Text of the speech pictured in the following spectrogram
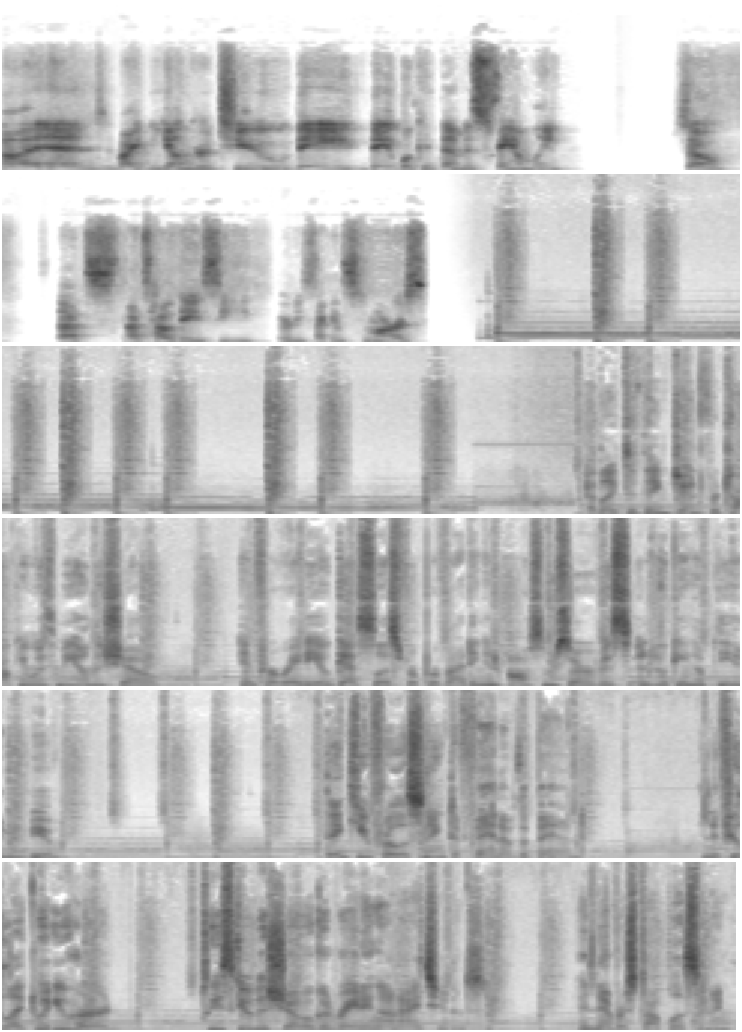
Uh, and my younger two, they they look at them as family. So that's that's how they see Thirty Seconds to Mars. I'd like to thank Jen for talking with me on the show, and for Radio Guest List for providing an awesome service and hooking up the interview. Thank you for listening to Fan of the Band. And if you liked what you heard, please give the show a good rating on iTunes and never stop listening.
